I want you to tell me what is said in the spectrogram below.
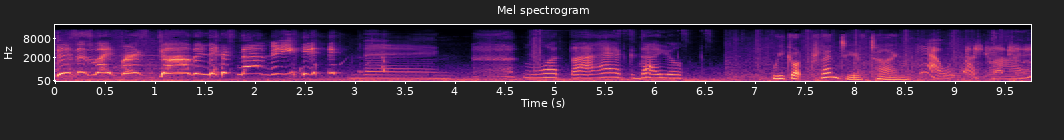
this is my first job and there's not me! Dang. what the heck, Dio? We got plenty of time. Yeah, we got time.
